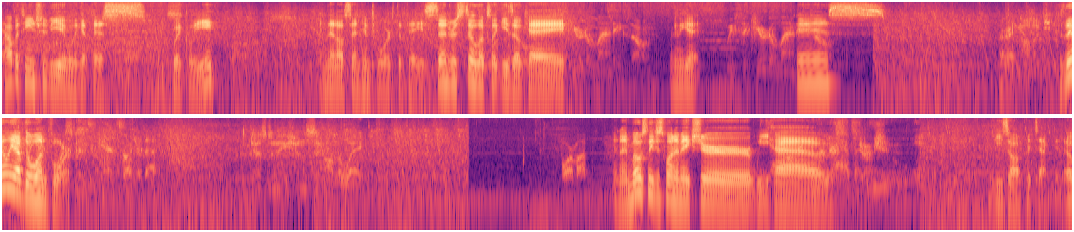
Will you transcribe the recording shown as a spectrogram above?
Palpatine should be able to get this pretty quickly. And then I'll send him towards the base. Sedriss still looks like he's okay. We're gonna get this. Alright. Because they only have the one fork. And I mostly just want to make sure we have these all protected. Oh,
